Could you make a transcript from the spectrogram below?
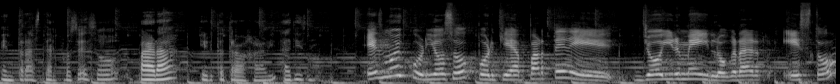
entraste al proceso para irte a trabajar a- Disney? Es muy curioso porque aparte de yo irme y lograr esto,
